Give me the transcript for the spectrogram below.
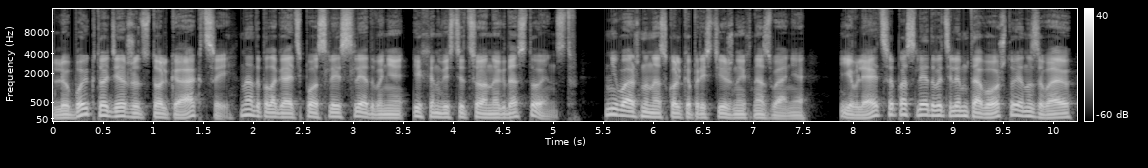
Любой, кто держит столько акций, надо полагать, после исследования их инвестиционных достоинств, неважно, насколько престижны их названия, является последователем того, что я называю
